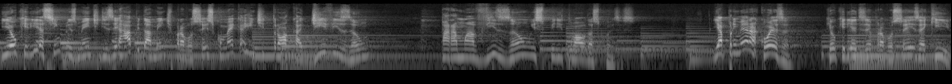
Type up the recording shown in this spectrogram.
E eu queria simplesmente dizer rapidamente para vocês como é que a gente troca divisão para uma visão espiritual das coisas. E a primeira coisa que eu queria dizer para vocês é que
